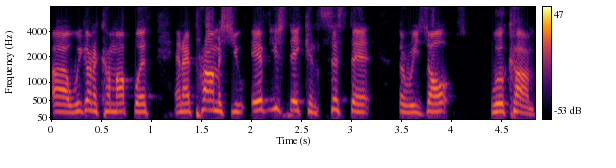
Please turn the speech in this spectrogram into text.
uh, we're going to come up with and i promise you if you stay consistent the results will come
